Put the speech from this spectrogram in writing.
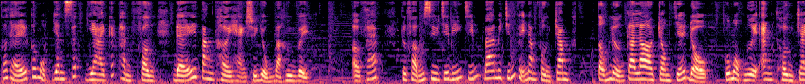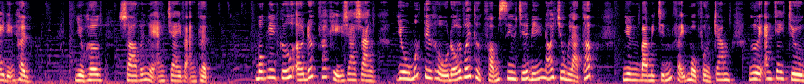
có thể có một danh sách dài các thành phần để tăng thời hạn sử dụng và hương vị. Ở Pháp, thực phẩm siêu chế biến chiếm 39,5% tổng lượng calo trong chế độ của một người ăn thuần chay điển hình, nhiều hơn so với người ăn chay và ăn thịt. Một nghiên cứu ở Đức phát hiện ra rằng dù mức tiêu thụ đối với thực phẩm siêu chế biến nói chung là thấp, nhưng 39,1% người ăn chay trường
